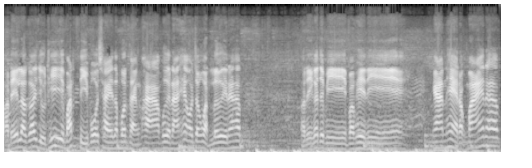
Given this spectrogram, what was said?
ตอนนี้เราก็อยู่ที่วัดศรีโพชัยตำบลแสงพาอำเภอนาแห้วจังหวัดเลยนะครับ ตอนนี้ก็จะมีประเพณีงานแห่ดอกไม้นะครับ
